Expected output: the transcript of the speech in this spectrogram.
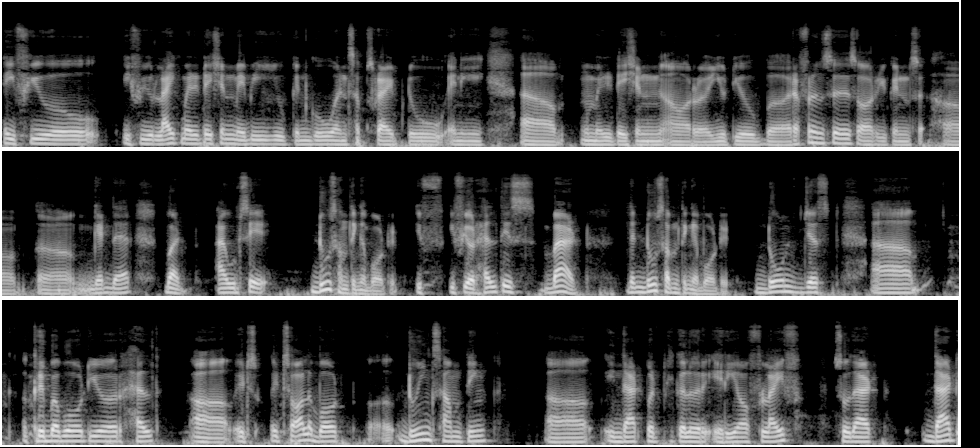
If you if you like meditation maybe you can go and subscribe to any uh, meditation or youtube uh, references or you can uh, uh, get there. But i would say do something about it. If if your health is bad then do something about it don't just uh, crib about your health. Uh, it's it's all about uh, doing something uh, in that particular area of life so that that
